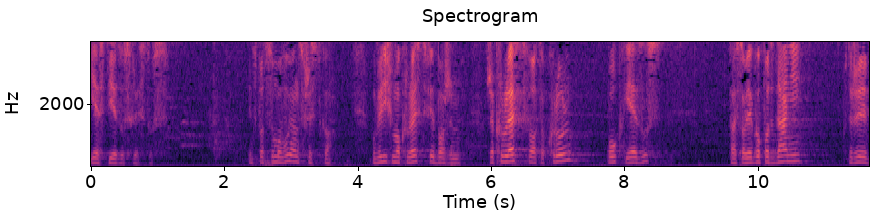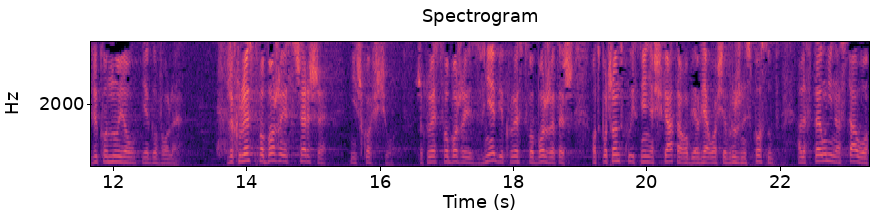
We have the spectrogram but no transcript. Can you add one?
jest Jezus Chrystus. Więc podsumowując wszystko, mówiliśmy o Królestwie Bożym, że Królestwo to Król, Bóg, Jezus, to są Jego poddani, którzy wykonują Jego wolę. Że Królestwo Boże jest szersze niż Kościół. Że Królestwo Boże jest w niebie, Królestwo Boże też od początku istnienia świata objawiało się w różny sposób, ale w pełni nastało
